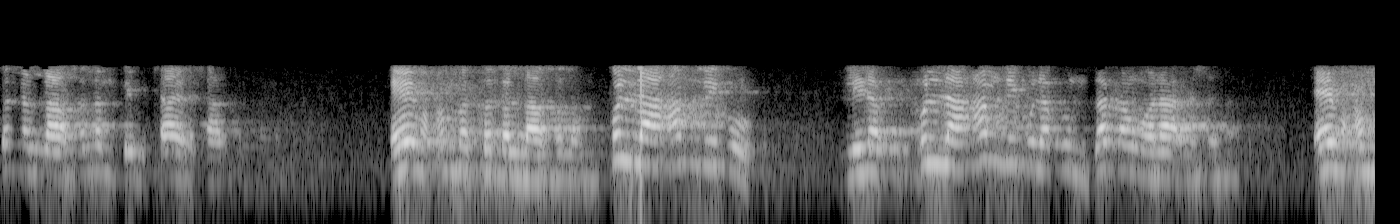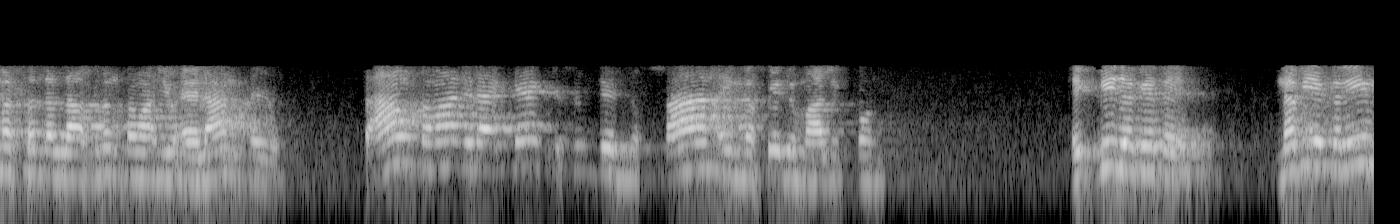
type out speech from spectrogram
صلی اللہ علیہ وسلم کے بچائے رسالت اے محمد صلی اللہ علیہ وسلم، کل املکو کل املکو لکم ذرا ولا رشد اے محمد صلی اللہ علیہ وسلم تمام جو اعلان کرو تاؤں تمام جلائے کہ قسم دے نقصان اے نفع جو مالک کون؟ ایک بھی جگہ تھے نبی کریم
